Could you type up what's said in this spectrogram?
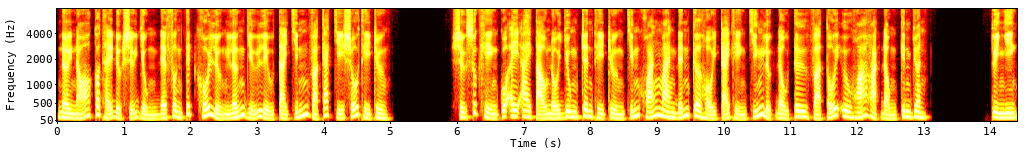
nơi nó có thể được sử dụng để phân tích khối lượng lớn dữ liệu tài chính và các chỉ số thị trường. Sự xuất hiện của AI tạo nội dung trên thị trường chứng khoán mang đến cơ hội cải thiện chiến lược đầu tư và tối ưu hóa hoạt động kinh doanh. Tuy nhiên,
